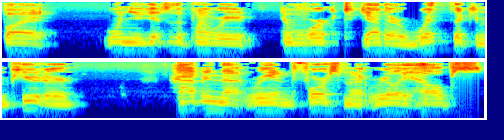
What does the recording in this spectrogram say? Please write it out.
But when you get to the point where you can work together with the computer, having that reinforcement really helps,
